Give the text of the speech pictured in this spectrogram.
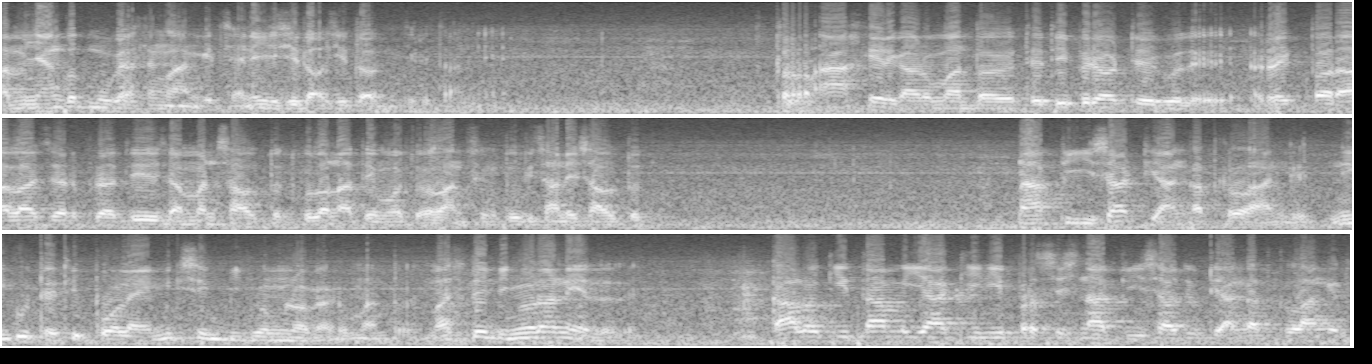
Lah menyangkut muka teng langit, ini sitok-sitok ceritanya. Terakhir karo mantau, jadi periode boleh rektor Al Azhar berarti zaman Saudut, kalau nanti mau langsung tulisannya Saudut. Nabi Isa diangkat ke langit, ini udah di polemik sing bingung loh karo mantau. Maksudnya bingung nih, kalau kita meyakini persis Nabi Isa itu diangkat ke langit,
